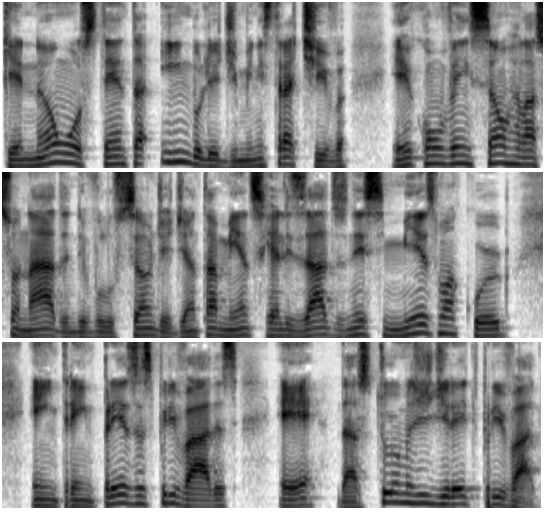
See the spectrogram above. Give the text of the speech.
que não ostenta índole administrativa, e reconvenção relacionada à devolução de adiantamentos realizados nesse mesmo acordo entre empresas privadas é das turmas de direito privado.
